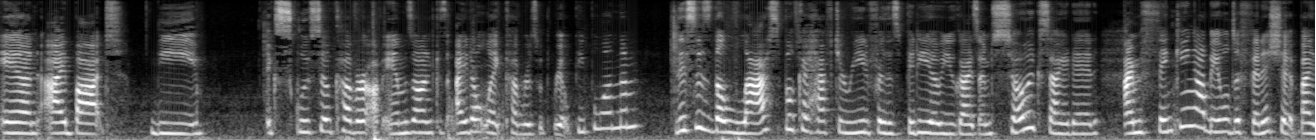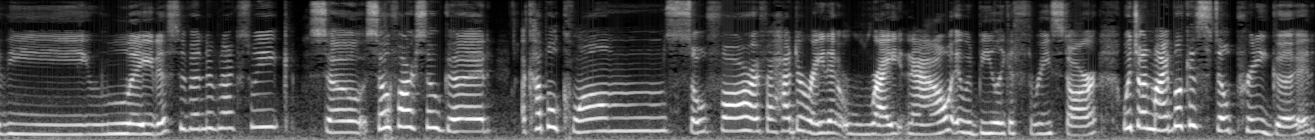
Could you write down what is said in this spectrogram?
and I bought the exclusive cover off Amazon because I don't like covers with real people on them. This is the last book I have to read for this video, you guys. I'm so excited. I'm thinking I'll be able to finish it by the latest event of next week. So, so far so good. A couple qualms so far. If I had to rate it right now, it would be like a three star, which on my book is still pretty good.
